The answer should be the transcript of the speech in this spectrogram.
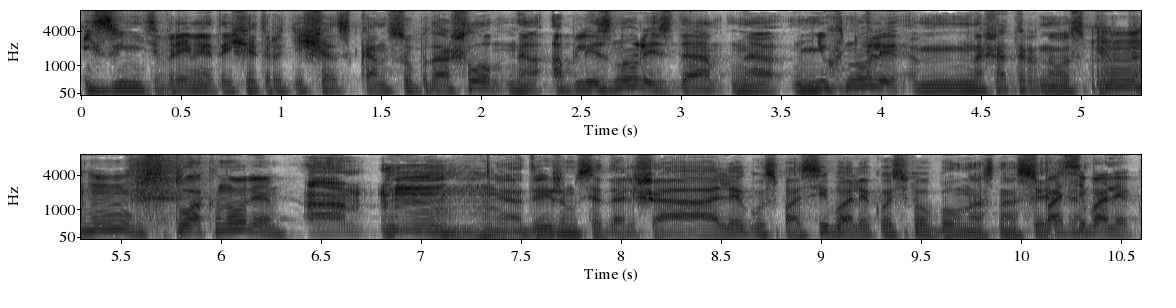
извините, время этой четверти сейчас к концу подошло. Облизнулись, да? Нюхнули нашатырного спирта. Угу, всплакнули. Движемся дальше. А Олегу спасибо. Олег Осипов был у нас на связи. Спасибо, Олег.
